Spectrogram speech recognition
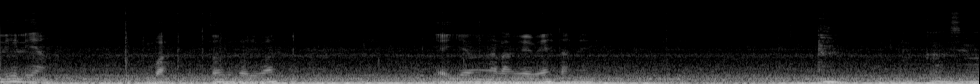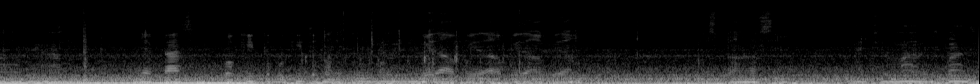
Lilian. Va, entonces ahí va. Y ahí llevan a las bebés también. Casi vamos llegando. Ya casi. Poquito, poquito. cuando- Cuidado, cuidado, cuidado, cuidado. Despacio. Hay que ir más despacio.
